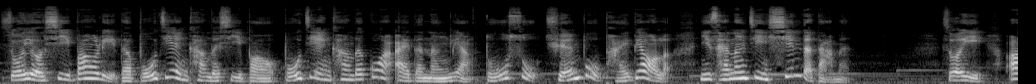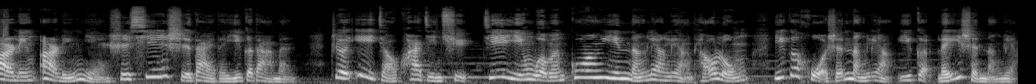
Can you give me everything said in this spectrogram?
所有细胞里的不健康的细胞、不健康的挂碍的能量、毒素全部排掉了，你才能进新的大门。所以，二零二零年是新时代的一个大门，这一脚跨进去，接引我们光阴能量两条龙，一个火神能量，一个雷神能量。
